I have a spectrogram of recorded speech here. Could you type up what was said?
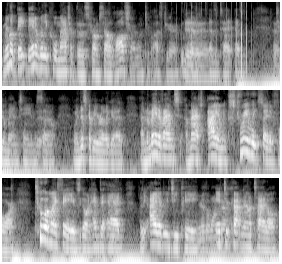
I mean, look, they, they had a really cool match at the Strong Style Evolve show I went to last year. Yeah, as, yeah. as a ta- as a two man team. Yeah. So, I mean, this could be really good. And the main event, a match I am extremely excited for. Two of my faves going head to head for the IWGP the guy. Intercontinental title.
